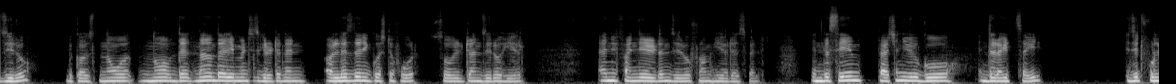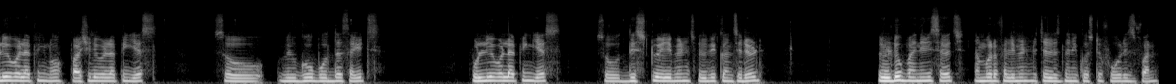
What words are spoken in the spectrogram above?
0 because no no of the none of the elements is greater than or less than equals to 4 so we'll return 0 here. And we finally return 0 from here as well. In the same fashion you will go in the right side. Is it fully overlapping? No. Partially overlapping yes. So we'll go both the sides. Fully overlapping yes. So these two elements will be considered so we'll do binary search. Number of elements which are less than equals to 4 is 1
